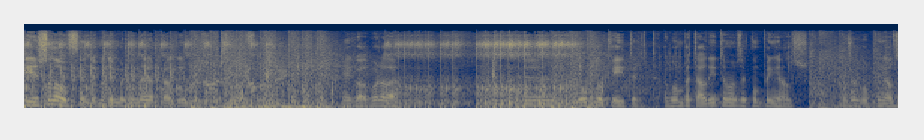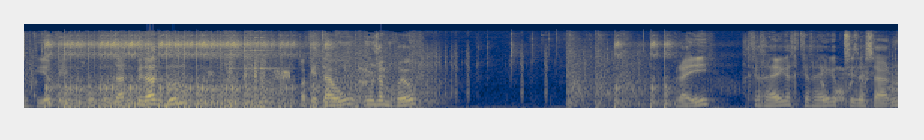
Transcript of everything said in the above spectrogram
Ei, eu estou lá ao fundo, eu mandei uma granada para ali, mas eu estou lá ao fundo. É igual, bora lá. Uh, bomb locator. A bomba está ali, então vamos acompanhá-los. Vamos acompanhá-los aqui, ok. Eles vão plantar. Cuidado, Bruno! Ok, está um. Um já morreu. Espera aí. Recarrega, recarrega. Precisa desta arma.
